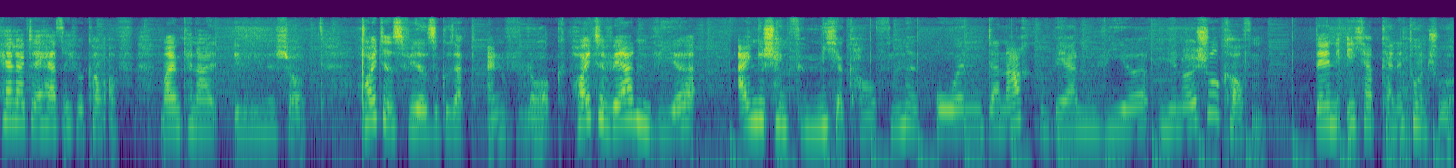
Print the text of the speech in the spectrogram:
Hey Leute, herzlich willkommen auf meinem Kanal Eveline Show. Heute ist wieder so gesagt ein Vlog. Heute werden wir ein Geschenk für Micha kaufen und danach werden wir mir neue Schuhe kaufen. Denn ich habe keine Turnschuhe.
